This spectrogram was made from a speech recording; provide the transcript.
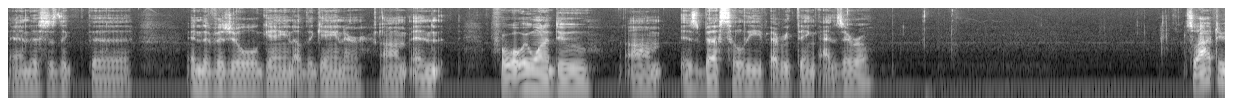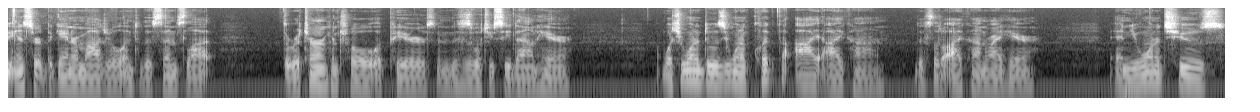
and this is the the individual gain of the gainer. Um, and for what we want to do, um, is best to leave everything at zero. So after you insert the gainer module into the send slot, the return control appears, and this is what you see down here. What you want to do is you want to click the eye icon, this little icon right here, and you want to choose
